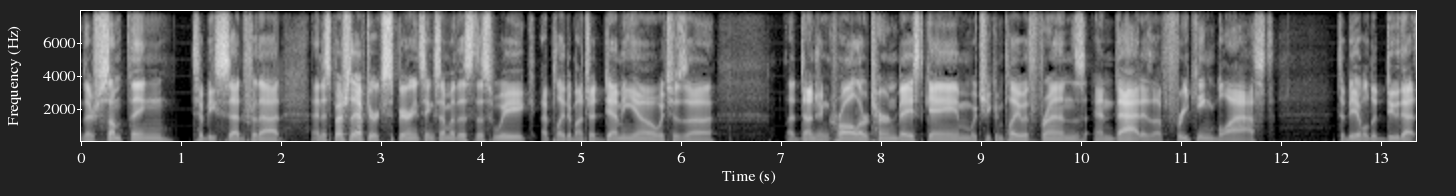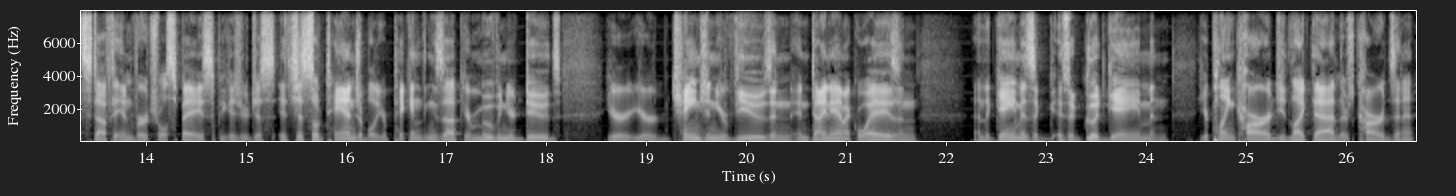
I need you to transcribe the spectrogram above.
there's something to be said for that. And especially after experiencing some of this this week, I played a bunch of Demeo, which is a a dungeon crawler turn-based game which you can play with friends and that is a freaking blast to be able to do that stuff in virtual space because you're just it's just so tangible. You're picking things up you're moving your dudes you're you're changing your views in, in dynamic ways and and the game is a is a good game and you're playing card you'd like that there's cards in it.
